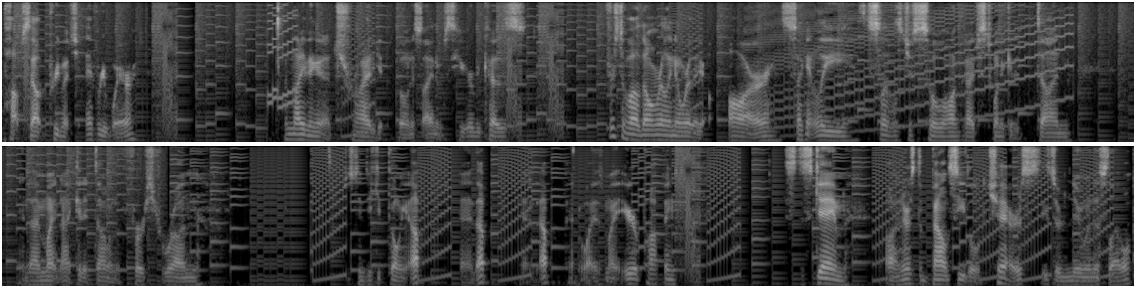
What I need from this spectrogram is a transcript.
pops out pretty much everywhere. I'm not even going to try to get the bonus items here because, first of all, I don't really know where they are. Secondly, this level's just so long that I just want to get it done. And I might not get it done on the first run. Just need to keep going up, and up, and up, and why is my ear popping? It's this game. Oh, and there's the bouncy little chairs. These are new in this level.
